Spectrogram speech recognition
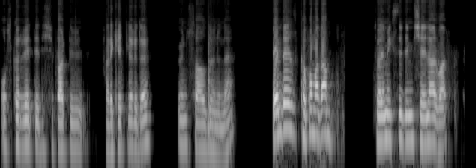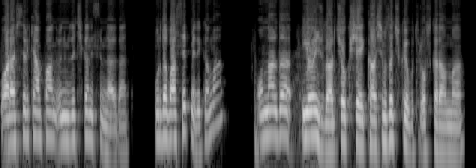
Oscar reddedişi farklı hareketleri de ün saldı önüne. Benim de kapamadan söylemek istediğim şeyler var. Bu araştırırken falan önümüze çıkan isimlerden. Burada bahsetmedik ama onlar da iyi oyuncular. Çok şey karşımıza çıkıyor bu tür Oscar alma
